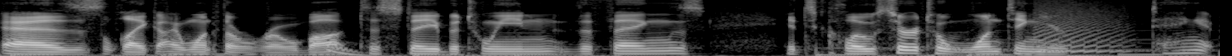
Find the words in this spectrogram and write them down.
as like I want the robot to stay between the things. It's closer to wanting your dang it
